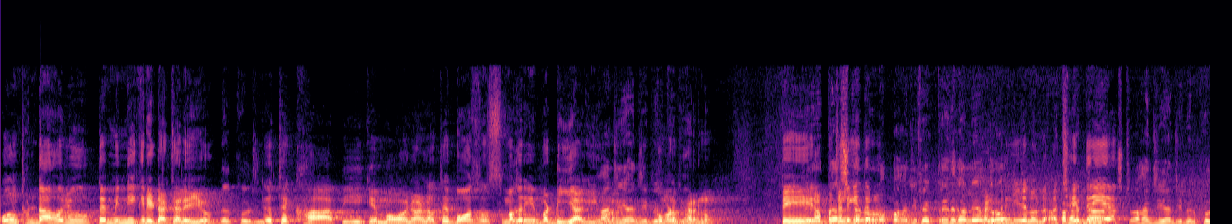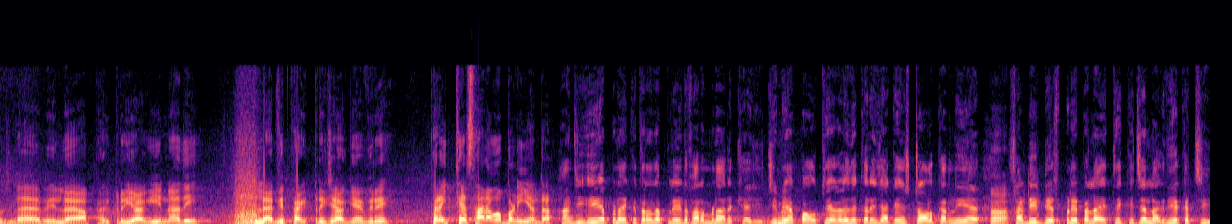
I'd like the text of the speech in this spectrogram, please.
ਉਦੋਂ ਠੰਡਾ ਹੋ ਜੂ ਤੇ ਮਿੰਨੀ ਕੈਨੇਡਾ ਚਲੇ ਜਿਓ। ਬਿਲਕੁਲ ਜੀ। ਤੇ ਉੱਥੇ ਖਾ ਪੀ ਕੇ ਮੌਜ ਨਾਲ ਉੱਥੇ ਬਹੁਤ ਸਮਗਰੀ ਵੱਡੀ ਆ ਗਈ ਹੁਣ ਘੁੰਮਣ ਫਿਰਨ ਨੂੰ। ਤੇ ਆਪਾਂ ਚੱਲ ਗਏ ਨੂੰ ਆਪਾਂ ਹਾਂਜੀ ਫੈਕਟਰੀ ਦਿਖਾਉਂਦੇ ਆ ਅੰਦਰੋਂ। ਫੈਕਟਰੀ ਚਲੋ ਅੱਛਾ ਇੱਧਰ ਹੀ ਆ। ਹਾਂਜੀ ਹਾਂਜੀ ਬਿਲਕੁਲ ਜੀ। ਲੈ ਵੀ ਲੈ ਆ ਫੈਕਟਰੀ ਆ ਗਈ ਇਹਨਾਂ ਦੀ। ਲੈ ਵੀ ਫੈਕਟਰੀ 'ਚ ਆ ਗਏ ਆ ਵੀਰੇ। ਫਿਰ ਇੱਥੇ ਸਾਰਾ ਕੁਝ ਬਣੀ ਜਾਂਦਾ। ਹਾਂਜੀ ਇਹ ਆਪਣਾ ਇੱਕ ਤਰ੍ਹਾਂ ਦਾ ਪਲੇਟਫਾਰਮ ਬਣਾ ਰੱਖਿਆ ਜੀ। ਜਿਵੇਂ ਆਪਾਂ ਉੱਥੇ ਅਗਲੇ ਦੇ ਘਰੇ ਜਾ ਕੇ ਇੰਸਟਾਲ ਕਰਨੀ ਹੈ ਸਾਡੀ ਡਿਸਪਲੇ ਪਹਿਲਾਂ ਇੱਥੇ ਕਿਚਨ ਲੱਗਦੀ ਹੈ ਕੱਚੀ।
